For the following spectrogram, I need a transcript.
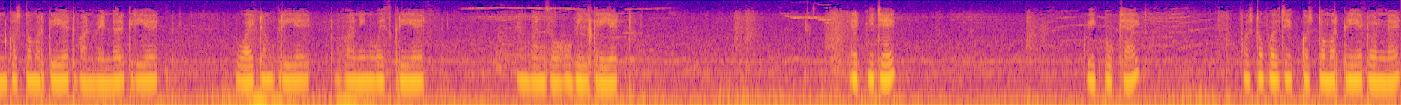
one customer create one vendor create two item create one invoice create and one Zoho will create let me check QuickBook site first of all check customer create or not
